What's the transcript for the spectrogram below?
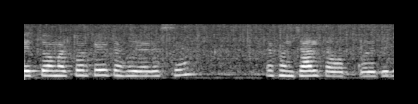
এই তো আমার তরকারিটা হয়ে গেছে। এখন জালটা অফ করে দিব।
